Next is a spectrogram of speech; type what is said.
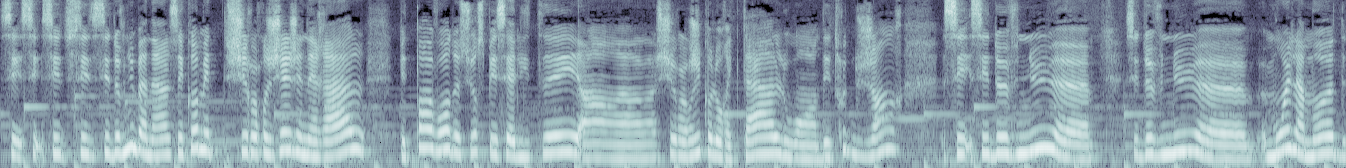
c'est devenu banal. C'est comme être chirurgien général, et de pas avoir de surspécialité en, en chirurgie colorectale ou en des trucs du genre. C'est devenu, euh, c'est devenu euh, moins la mode.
